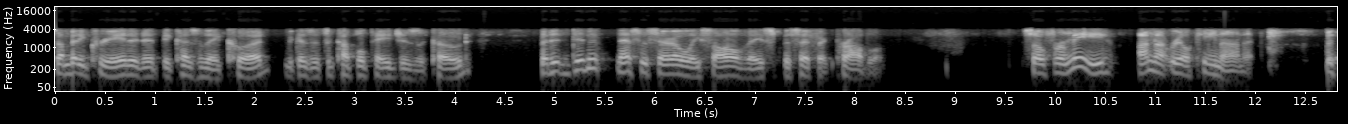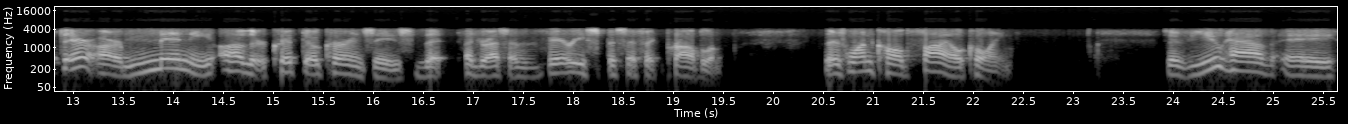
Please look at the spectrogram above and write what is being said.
Somebody created it because they could, because it's a couple pages of code, but it didn't necessarily solve a specific problem. So for me, I'm not real keen on it. But there are many other cryptocurrencies that address a very specific problem. There's one called Filecoin. So if you have a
